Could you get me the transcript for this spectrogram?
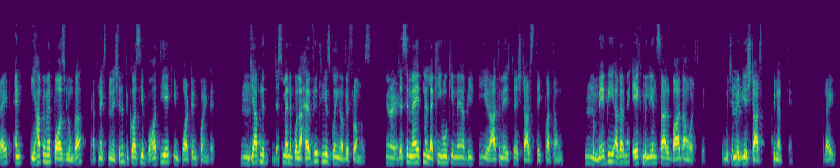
राइट right? एंड यहाँ पे मैं पॉज लूँगा अपने एक्सप्लेनेशन में बिकॉज़ ये बहुत ही एक इंपॉर्टेंट पॉइंट है। क्योंकि आपने जैसे मैंने बोला everything is going away from us जैसे मैं इतना लकी हूँ कि मैं अभी रात में इतने स्टार्स देख पाता हूँ तो मे बी अगर मैं एक मिलियन साल बाद आऊँ अर्थ पे तो मुझे मे बी ये स्टार्स भी ना दिखे right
